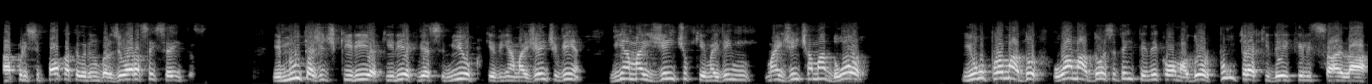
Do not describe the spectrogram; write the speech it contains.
a principal categoria no Brasil era 600. E muita gente queria, queria que viesse mil, porque vinha mais gente, vinha. Vinha mais gente o quê? Mas vem mais gente amador. E o amador, o amador, você tem que entender que o amador, para um track day que ele sai lá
